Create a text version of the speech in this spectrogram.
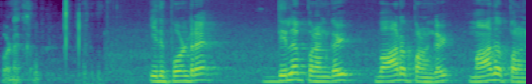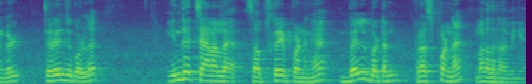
வணக்கம் இது போன்ற தில பலன்கள் வார பலன்கள் மாத பலன்கள் தெரிஞ்சு கொள்ள இந்த சேனலை சப்ஸ்கிரைப் பண்ணுங்கள் பெல் பட்டன் ப்ரெஸ் பண்ண மறந்துடாதீங்க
